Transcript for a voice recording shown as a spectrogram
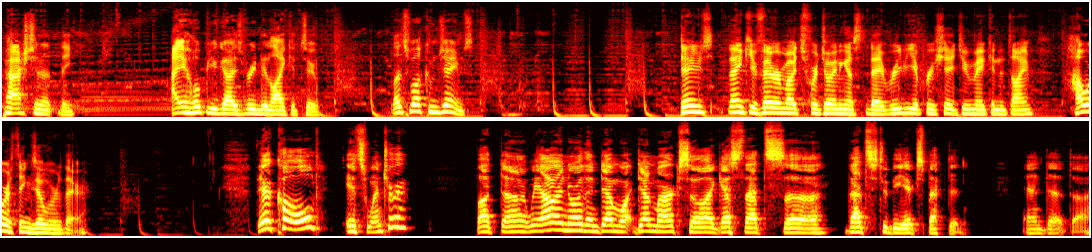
passionately. I hope you guys really like it too. Let's welcome James. James, thank you very much for joining us today. Really appreciate you making the time. How are things over there? They're cold. It's winter, but uh, we are in northern Dem- Denmark, so I guess that's uh, that's to be expected. And uh,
